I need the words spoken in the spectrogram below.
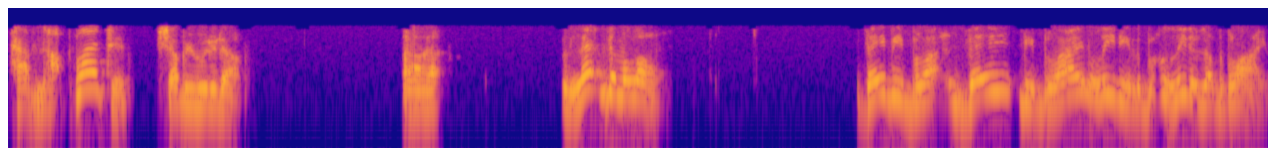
have not planted shall be rooted up. Uh, let them alone. They be blind, they be blind leading the leaders of the blind.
